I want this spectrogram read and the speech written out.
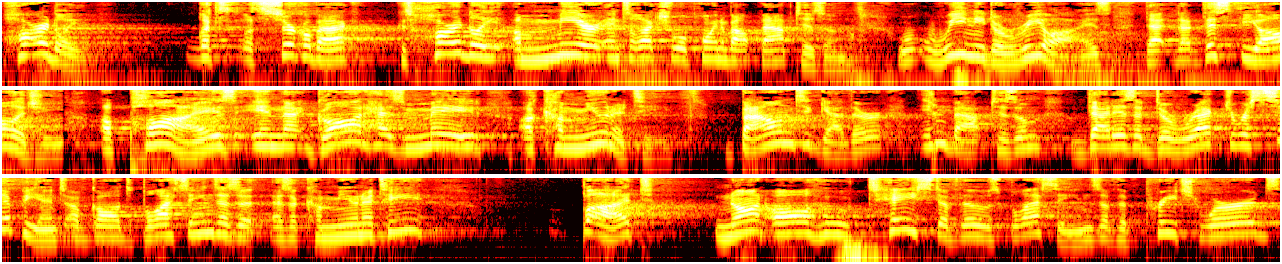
hardly, let's, let's circle back, because hardly a mere intellectual point about baptism. We need to realize that, that this theology applies in that God has made a community bound together in baptism that is a direct recipient of God's blessings as a, as a community, but not all who taste of those blessings, of the preached words,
